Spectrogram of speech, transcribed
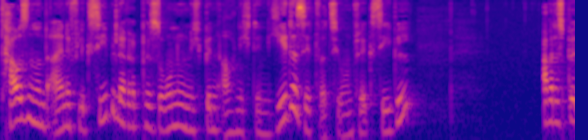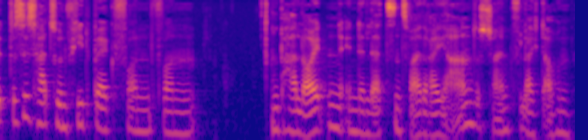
tausend und eine flexiblere Person und ich bin auch nicht in jeder Situation flexibel. Aber das, das ist halt so ein Feedback von, von ein paar Leuten in den letzten zwei, drei Jahren. Das scheint vielleicht auch ein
